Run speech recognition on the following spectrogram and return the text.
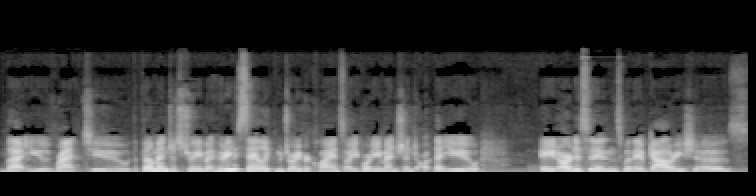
that you rent to the film industry, but who do you say like the majority of your clients are? You've already mentioned that you aid artisans when they have gallery shows.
